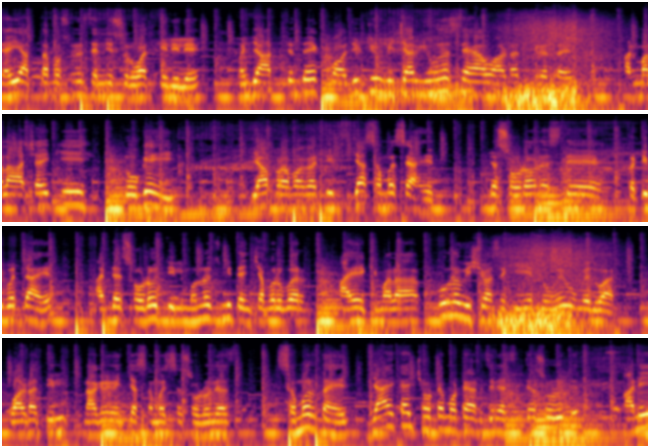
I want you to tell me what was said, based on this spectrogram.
त्याही आत्तापासूनच त्यांनी सुरुवात केलेली आहे. म्हणजे अत्यंत एक पॉझिटिव्ह विचार घेऊनच त्या ह्या वार्डात फिरत आहेत. आणि मला आशा आहे की दोघेही या प्रभागातील ज्या समस्या आहेत त्या सोडवण्यास ते कटिबद्ध आहेत. आणि त्या सोडवतील म्हणूनच मी त्यांच्याबरोबर आहे की मला पूर्ण विश्वास आहे की हे दोघे उमेदवार वार्डातील नागरिकांच्या समस्या सोडवण्यास समर्थ आहेत. ज्या काही छोट्या मोठ्या अडचणी असतील त्या सोडवतील. आणि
